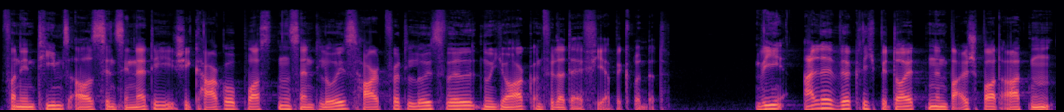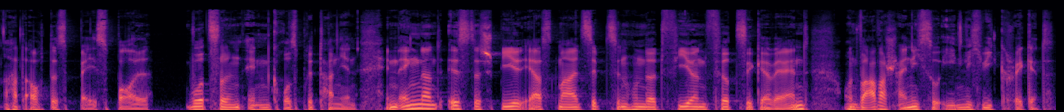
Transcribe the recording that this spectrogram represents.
von den Teams aus Cincinnati, Chicago, Boston, St. Louis, Hartford, Louisville, New York und Philadelphia begründet. Wie alle wirklich bedeutenden Ballsportarten hat auch das Baseball Wurzeln in Großbritannien. In England ist das Spiel erstmals 1744 erwähnt und war wahrscheinlich so ähnlich wie Cricket.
